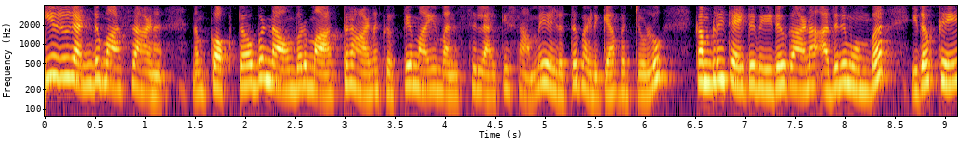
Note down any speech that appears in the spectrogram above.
ഈ ഒരു രണ്ട് മാസമാണ് നമുക്ക് ഒക്ടോബർ നവംബർ മാത്രമാണ് കൃത്യമായി മനസ്സിലാക്കി സമയമെടുത്ത് പഠിക്കാൻ പറ്റുള്ളൂ. കംപ്ലീറ്റ് ആയിട്ട് വീഡിയോ കാണുക അതിനു മുമ്പ് ഇതൊക്കെ ഈ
